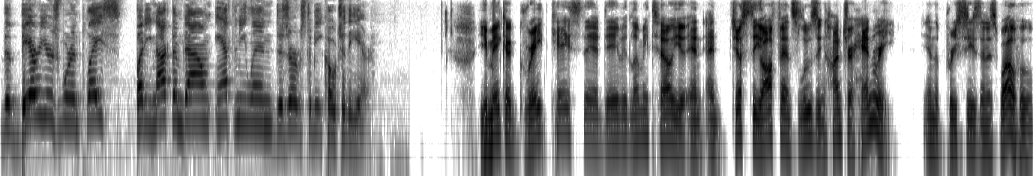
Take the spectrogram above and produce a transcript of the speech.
the barriers were in place, but he knocked them down, Anthony Lynn deserves to be coach of the year. You make a great case there, David. Let me tell you, and and just the offense losing Hunter Henry in the preseason as well, who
